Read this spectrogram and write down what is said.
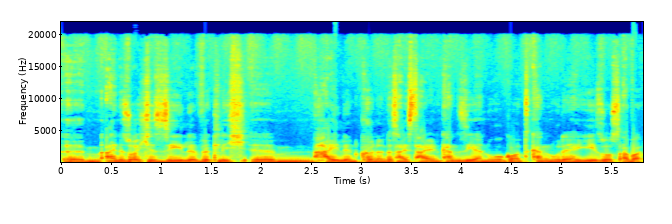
eine solche Seele wirklich ähm, heilen können. Das heißt, heilen kann sie ja nur Gott, kann nur der Herr Jesus, aber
